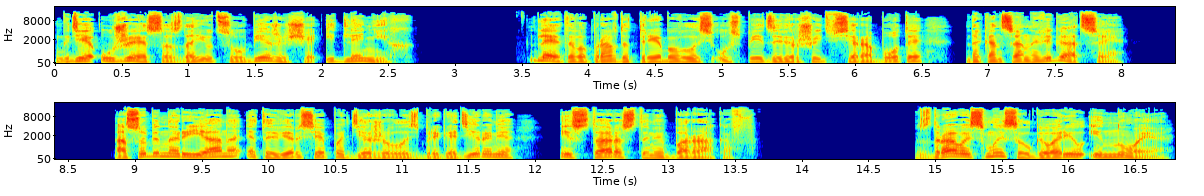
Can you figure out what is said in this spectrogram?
где уже создаются убежища и для них. Для этого, правда, требовалось успеть завершить все работы до конца навигации. Особенно рьяно эта версия поддерживалась бригадирами и старостами бараков. Здравый смысл говорил иное.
